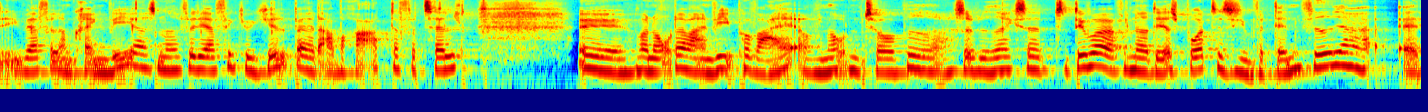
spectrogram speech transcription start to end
i hvert fald omkring V og sådan noget, fordi jeg fik jo hjælp af et apparat, der fortalte, øh, hvornår der var en V på vej, og hvornår den toppede, og så videre. Ikke? Så, så det var i hvert fald noget af det, jeg spurgte til, hvordan ved jeg, at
